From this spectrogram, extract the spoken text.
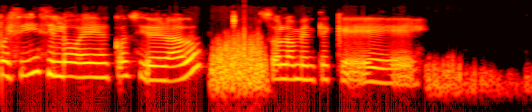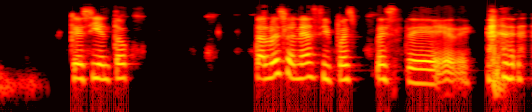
Pues sí, sí lo he considerado, solamente que, que siento, tal vez suene así, pues, este,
